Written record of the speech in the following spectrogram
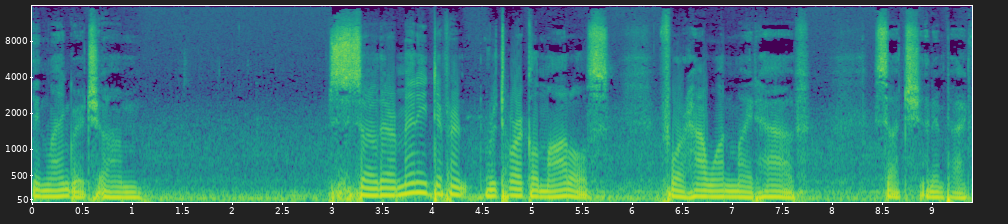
in language. Um, so there are many different rhetorical models for how one might have such an impact.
